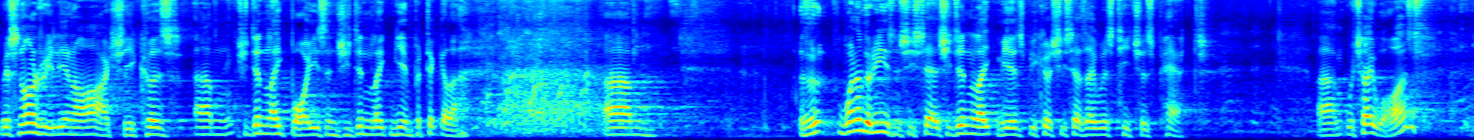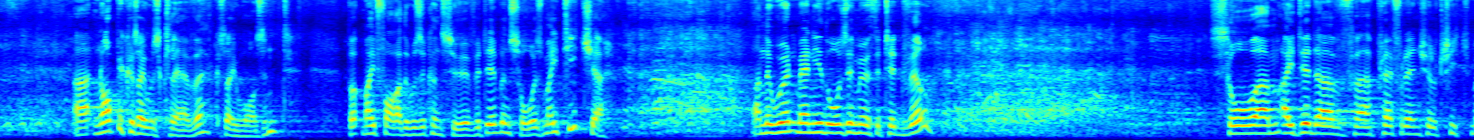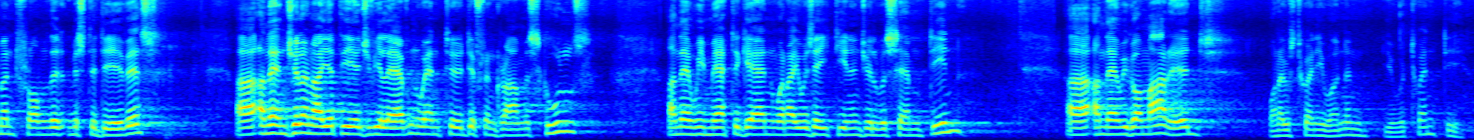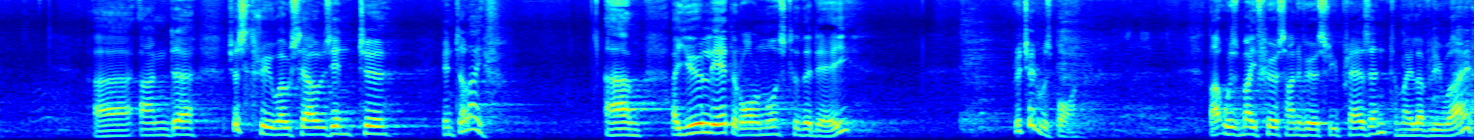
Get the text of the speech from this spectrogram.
But it's not really an R, actually, because um, she didn't like boys and she didn't like me in particular. um, one of the reasons she says she didn't like me is because she says I was teacher's pet, um, which I was. Uh, not because I was clever, because I wasn't, but my father was a conservative and so was my teacher. and there weren't many of those in Merthyr Tydfil. so um, I did have uh, preferential treatment from the, Mr. Davis. Uh, and then Jill and I, at the age of 11, went to different grammar schools. And then we met again when I was 18 and Jill was 17. Uh, and then we got married when I was 21 and you were 20 uh, and uh, just threw ourselves into, into life. Um, a year later, almost to the day, Richard was born. That was my first anniversary present to my lovely wife.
